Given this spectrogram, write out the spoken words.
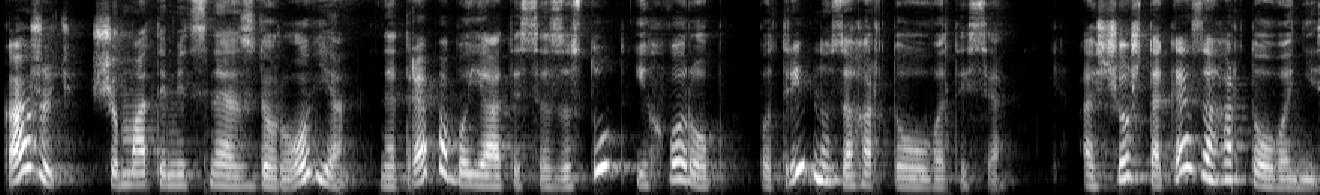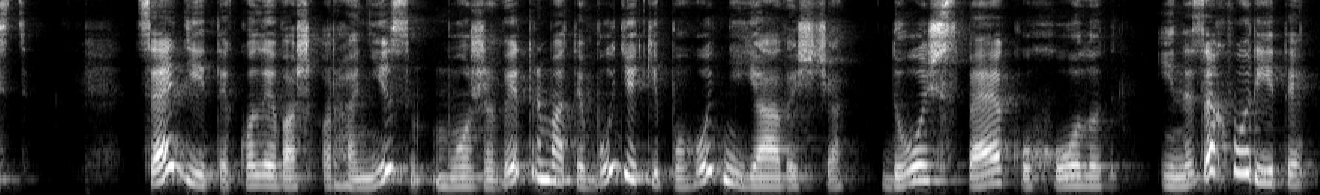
Кажуть, щоб мати міцне здоров'я, не треба боятися застуд і хвороб, потрібно загартовуватися. А що ж таке загартованість? Це діти, коли ваш організм може витримати будь-які погодні явища, дощ, спеку, холод і не захворіти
